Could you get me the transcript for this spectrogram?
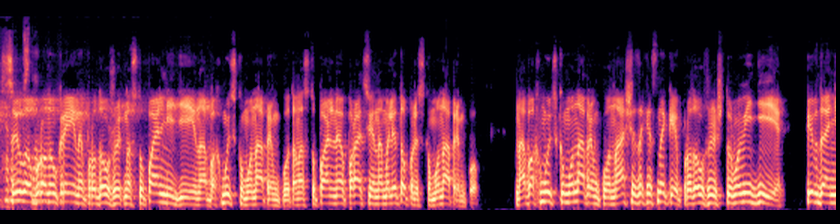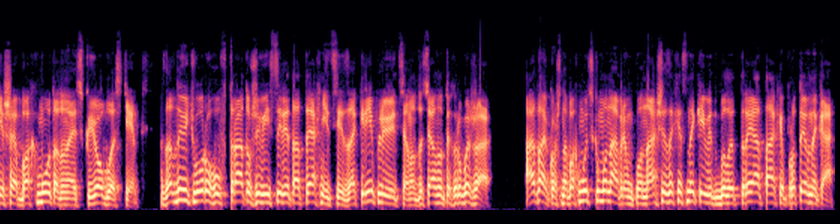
Сили оборони України продовжують наступальні дії на Бахмутському напрямку та наступальні операції на Мелітопольському напрямку. На Бахмутському напрямку наші захисники продовжують штурмові дії південніше Бахмута Донецької області, завдають ворогу втрату живій силі та техніці, закріплюються на досягнутих рубежах. А також на Бахмутському напрямку наші захисники відбили три атаки противника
